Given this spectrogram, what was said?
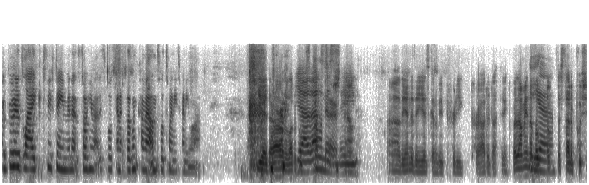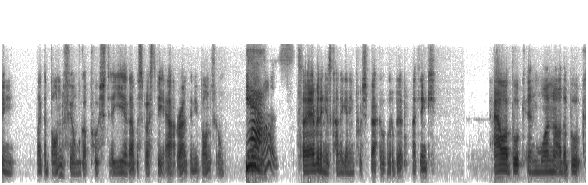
a good like 15 minutes talking about this book, and it doesn't come out until 2021. Yeah, there are a lot of Yeah, books. that's Oh, just mean. Uh, the end of the year is going to be pretty crowded, I think. But I mean, Yeah. they started pushing, like the Bond film got pushed a year. That was supposed to be out, right? The new Bond film. Yeah, it was. So everything is kind of getting pushed back a little bit. I think our book and one other book,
